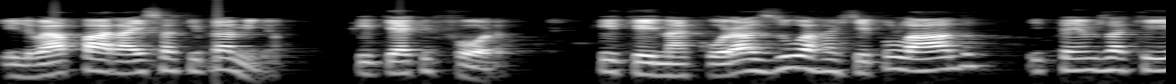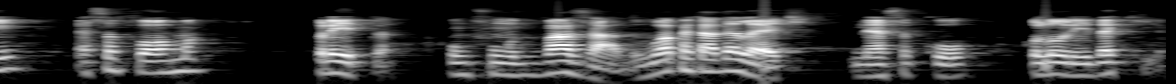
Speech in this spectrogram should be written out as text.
Ele vai aparar isso aqui para mim. Ó. Cliquei aqui fora. Cliquei na cor azul, arrastei para o lado. E temos aqui essa forma preta, com fundo vazado. Vou apertar Delete nessa cor colorida aqui. Ó.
